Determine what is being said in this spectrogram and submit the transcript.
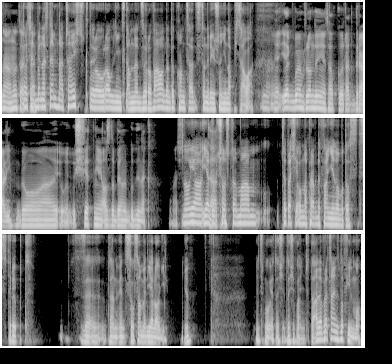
No, no tak, to jest tak. jakby następna część, którą Rowling tam nadzorowała, no do końca scenariusza nie napisała. No, jak byłem w Londynie, to akurat grali. Było e, świetnie ozdobiony budynek. Właśnie, no ja, ja tę książkę mam, czyta się on naprawdę fajnie, no bo to jest skrypt ten, więc są same dialogi, nie? Więc mówię, to się, to się fajnie czyta. Ale wracając do filmu.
